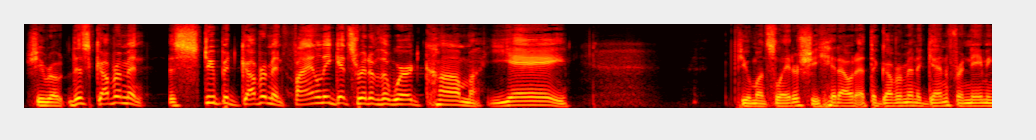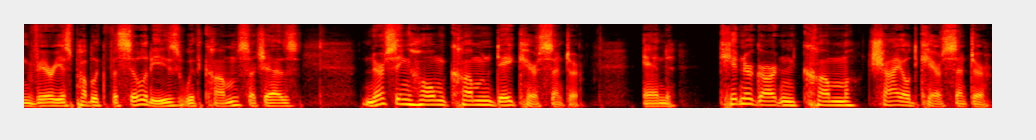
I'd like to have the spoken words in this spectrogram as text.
She wrote, This government, this stupid government, finally gets rid of the word cum. Yay. Few months later, she hit out at the government again for naming various public facilities with cum, such as Nursing Home Cum Daycare Center and Kindergarten Cum Child Care Center.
